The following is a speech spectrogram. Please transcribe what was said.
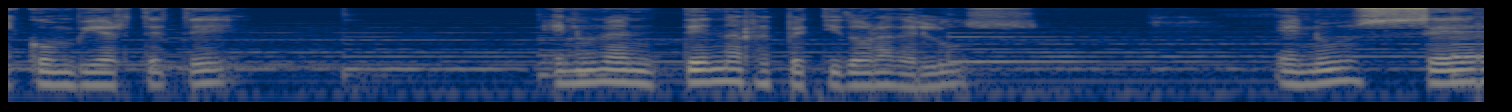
Y conviértete en una antena repetidora de luz, en un ser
